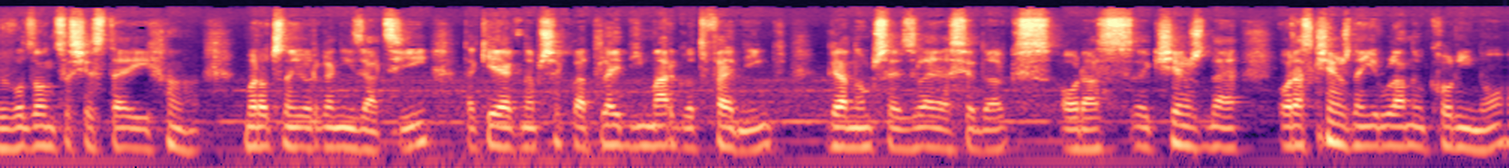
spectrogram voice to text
wywodzące się z tej mrocznej organizacji, takie jak na przykład Lady Margot Fanning, graną przez Lea Sedox oraz księżnę, oraz księżnę Irulanę Corino,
